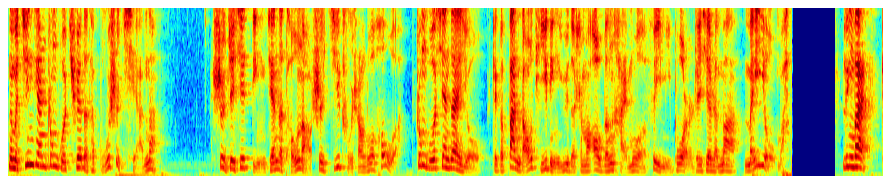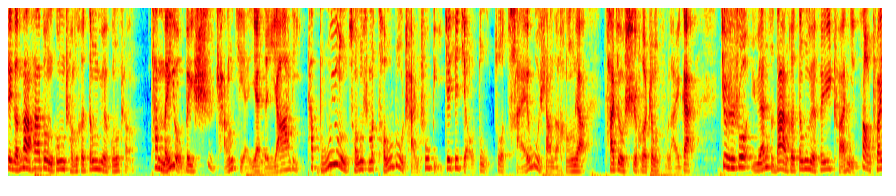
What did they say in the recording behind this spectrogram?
那么今天中国缺的它不是钱呢，是这些顶尖的头脑，是基础上落后啊。中国现在有这个半导体领域的什么奥本海默、费米、波尔这些人吗？没有嘛。另外，这个曼哈顿工程和登月工程。它没有被市场检验的压力，它不用从什么投入产出比这些角度做财务上的衡量，它就适合政府来干。就是说，原子弹和登月飞船你造出来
